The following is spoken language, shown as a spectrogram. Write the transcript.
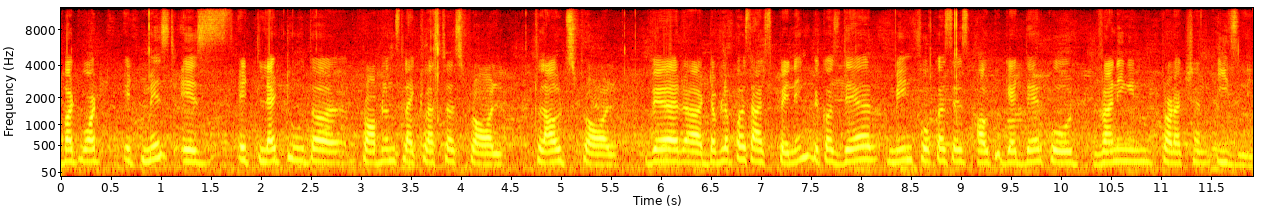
But what it missed is it led to the problems like cluster sprawl, cloud sprawl, where uh, developers are spinning because their main focus is how to get their code running in production easily.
